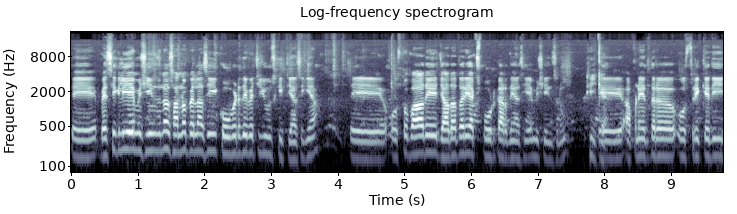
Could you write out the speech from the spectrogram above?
ਤੇ ਬੇਸਿਕਲੀ ਇਹ ਮਸ਼ੀਨਸ ਨਾ ਸਾਨੂੰ ਪਹਿਲਾਂ ਅਸੀਂ ਕੋਵਿਡ ਦੇ ਵਿੱਚ ਯੂਜ਼ ਕੀਤੀਆਂ ਸੀਗੀਆਂ ਤੇ ਉਸ ਤੋਂ ਬਾਅਦ ਇਹ ਜ਼ਿਆਦਾਤਰ ਐਕਸਪੋਰਟ ਕਰਦੇ ਹਾਂ ਅਸੀਂ ਇਹ ਮਸ਼ੀਨਸ ਨੂੰ। ਠੀਕ ਤੇ ਆਪਣੇ ਇੱਧਰ ਉਸ ਤਰੀਕੇ ਦੀ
